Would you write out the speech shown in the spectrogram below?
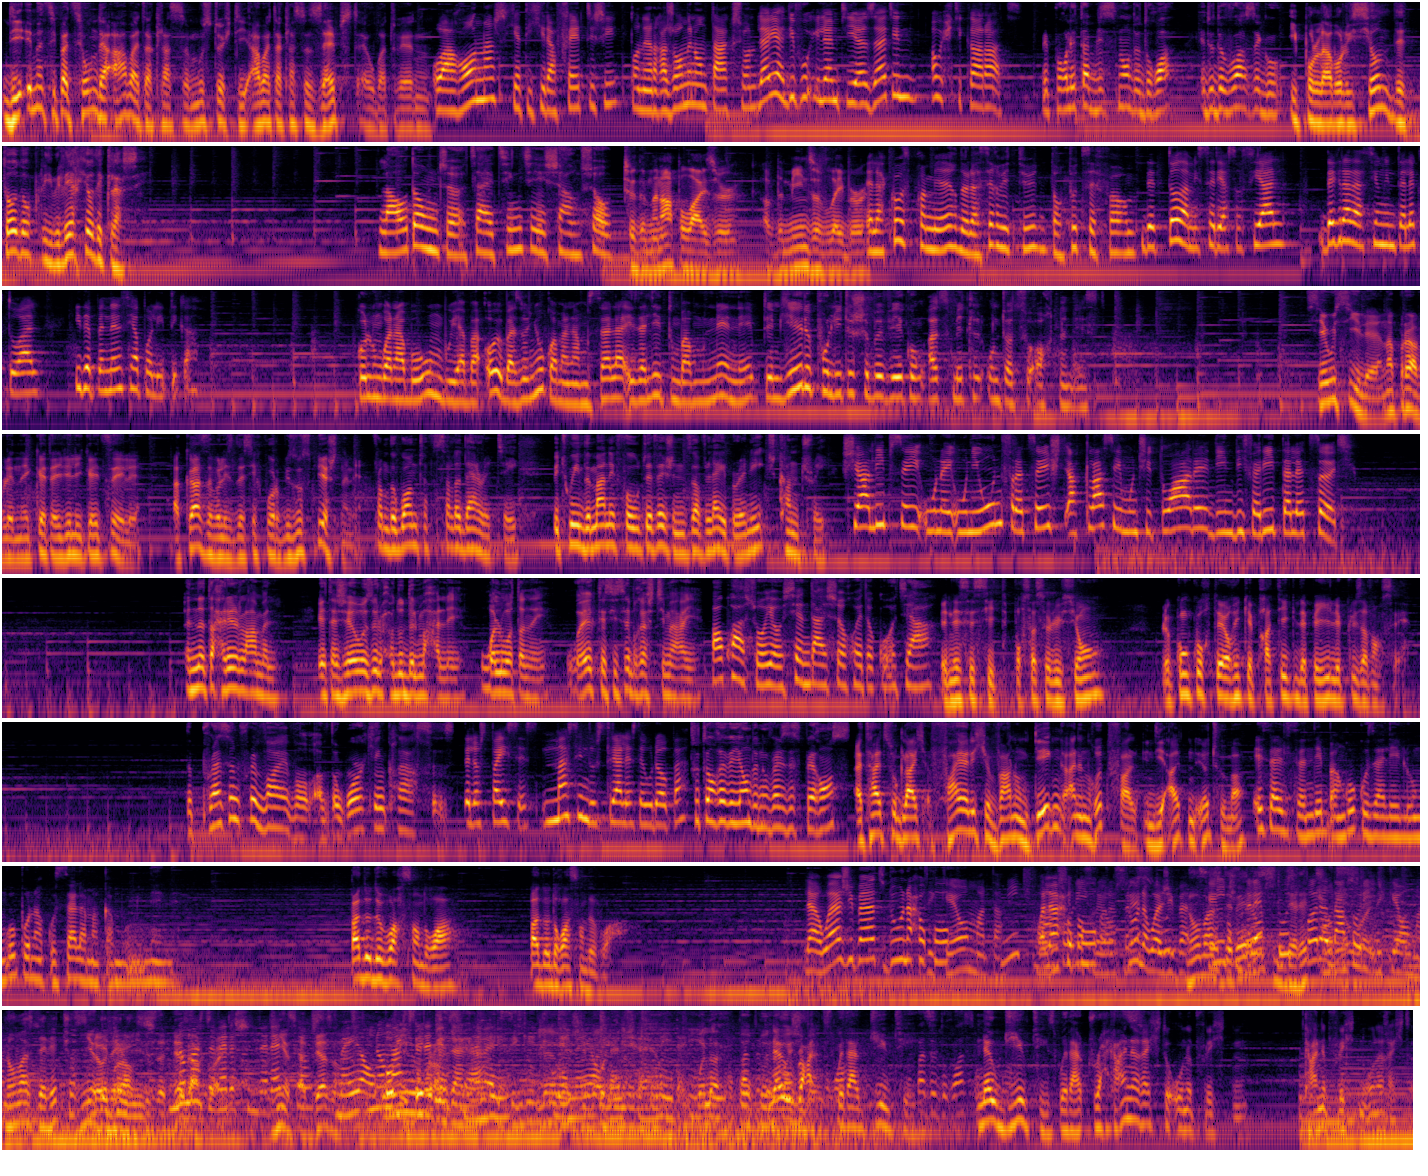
Die Emanzipation der Arbeiterklasse muss durch die Arbeiterklasse selbst erobert werden. Ο αγώνας για τη χειραφέτηση των εργαζόμενων τάξεων لا يهدف إلى امتيازات أو احتكارات mais pour l'établissement de droits et de devoirs égaux. y por la abolición de todo privilegio de clase. 劳动者在经济上受 to the monopolizer of the means of labor est la cause première de la servitude dans toutes ses formes. de toda miseria social, degradación intelectual y dependencia política. kolungwa na boumbu oyo bazonyokwama na mosala ezali etumba monene dem jede politische Bewegung als Mittel unterzuordnen ist. Все усилия, направленные к этой великой цели, оказывались до сих пор безуспешными. From the want of solidarity between the manifold divisions of labor in each country. Și a lipsei unei uniuni frățești a clasei muncitoare din diferitele țări. أن تحرير العمل يتجاوز الحدود المحلية والوطنية ويكتسي صبغة اجتماعية. Et nécessite pour sa solution le concours théorique et pratique des pays les plus avancés. The present revival of the working classes. De los países más industriales de Europa. Tout en réveillant de nouvelles espérances. Erteilt zugleich feierliche Warnung gegen einen Rückfall in die alten Irrtümer. Esalisa nde bango kozala elongo mpona kosala makambo minene. Pas de devoir sans droit, pas de droit sans devoir. لا keine Rechte ohne Pflichten. Keine Pflichten ohne Rechte.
